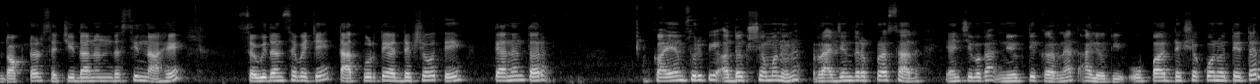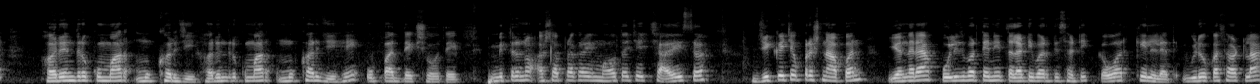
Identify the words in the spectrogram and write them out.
डॉक्टर सच्चिदानंद सिन्हा हे संविधान सभेचे तात्पुरते अध्यक्ष होते. त्यानंतर कायमस्वरूपी अध्यक्ष म्हणून राजेंद्र प्रसाद यांची बघा नियुक्ती करण्यात आली होती. उपाध्यक्ष कोण होते तर? हरेंद्र कुमार मुखर्जी. हरेंद्र कुमार मुखर्जी हे उपाध्यक्ष होते. मित्रांनो अशा प्रकारे महत्त्वाचे चाळीस जी केचे प्रश्न आपण येणाऱ्या पोलीस भरती आणि तलाठी भरतीसाठी कव्हर केलेले आहेत. व्हिडिओ कसा वाटला?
